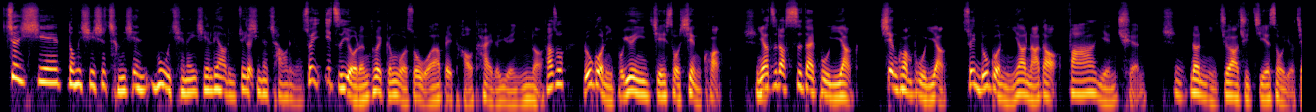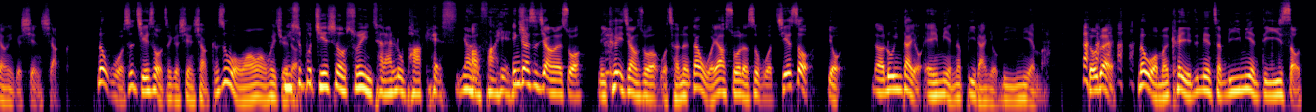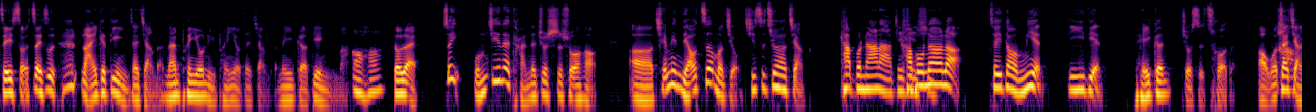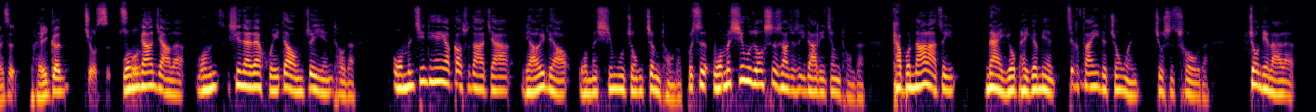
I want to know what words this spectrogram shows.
这些东西是呈现目前的一些料理最新的潮流，所以一直有人会跟我说我要被淘汰的原因哦。他说，如果你不愿意接受现况，你要知道世代不一样。现况不一样，所以如果你要拿到发言权，是，那你就要去接受有这样一个现象。那我是接受这个现象，可是我往往会觉得你是不接受，所以你才来录 podcast 要有发言权。应该是这样来说，你可以这样说，我承认。但我要说的是，我接受有那录音带有 A 面，那必然有 B 面嘛，对不对？那我们可以变成 B 面第一首，这一首这是哪一个电影在讲的？男朋友女朋友在讲的那一个电影嘛？哦哈，对不对？所以我们今天在谈的就是说哈。呃，前面聊这么久，其实就要讲卡布纳拉这卡布纳拉这一道面。第一点，培根就是错的。好，我再讲一次，培根就是错的。我们刚刚讲了，我们现在再回到我们最源头的。我们今天要告诉大家，聊一聊我们心目中正统的，不是我们心目中事实上就是意大利正统的卡布纳拉这一奶油培根面。这个翻译的中文就是错误的。重点来了，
